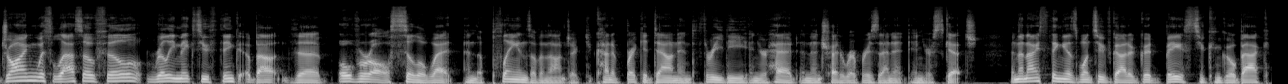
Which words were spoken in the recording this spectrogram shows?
Drawing with lasso fill really makes you think about the overall silhouette and the planes of an object. You kind of break it down in 3D in your head and then try to represent it in your sketch. And the nice thing is once you've got a good base, you can go back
